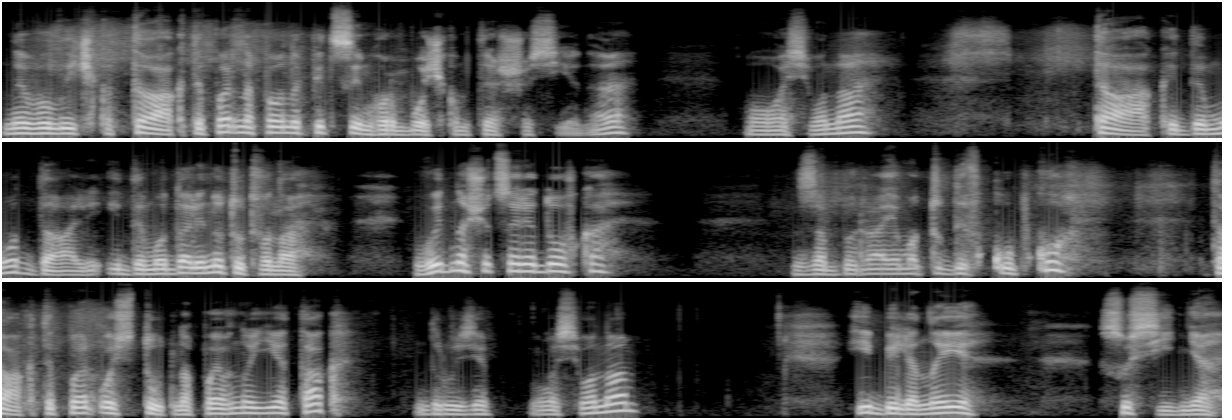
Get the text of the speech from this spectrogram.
Невеличка. Так, тепер, напевно, під цим горбочком теж щось є, да? Ось вона. Так, ідемо далі. Ідемо далі. Ну тут вона. Видно, що це рядовка. Забираємо туди в кубку. Так, тепер ось тут, напевно, є, так, друзі. Ось вона. І біля неї сусідня.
